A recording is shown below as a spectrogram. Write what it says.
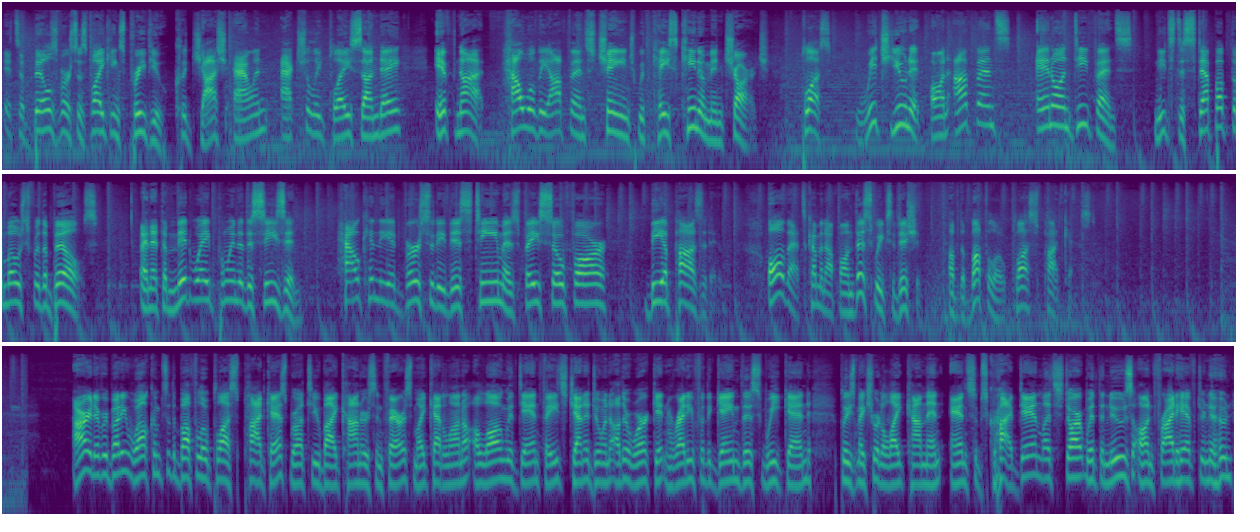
It's a Bills versus Vikings preview. Could Josh Allen actually play Sunday? If not, how will the offense change with Case Keenum in charge? Plus, which unit on offense and on defense needs to step up the most for the Bills? And at the midway point of the season, how can the adversity this team has faced so far be a positive? All that's coming up on this week's edition of the Buffalo Plus podcast. All right, everybody, welcome to the Buffalo Plus podcast brought to you by Connors and Ferris, Mike Catalana, along with Dan Fetes, Jenna doing other work, getting ready for the game this weekend. Please make sure to like, comment, and subscribe. Dan, let's start with the news on Friday afternoon.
